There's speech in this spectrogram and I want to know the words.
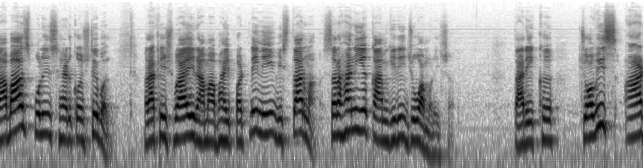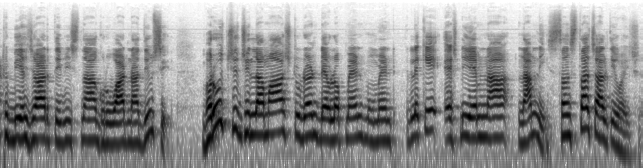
ઝાબાઝ police head constable Rakeshbhai Ramabhai પટનીની વિસ્તારમાં સરાહનીય કામગીરી જોવા મળી છે. તારીખ ચોવીસ આઠ બે હજાર ત્રેવીસના ગુરુવારના દિવસે ભરૂચ જિલ્લામાં સ્ટુડન્ટ ડેવલપમેન્ટ મુવમેન્ટ એટલે કે એસડીએમના નામની સંસ્થા ચાલતી હોય છે.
